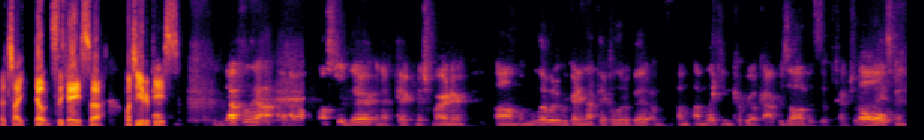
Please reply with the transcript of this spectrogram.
which I doubt's the case. Uh, why don't you give your piece? Definitely, I, I got mustard there, and I picked Mitch Marner. Um, I'm a little bit regretting that pick a little bit. I'm I'm, I'm liking Gabriel Kaprizov as a potential Oh. replacement.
